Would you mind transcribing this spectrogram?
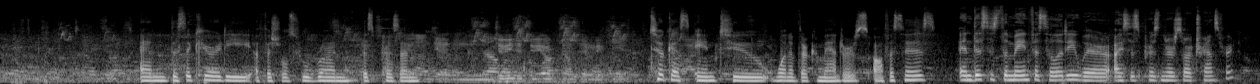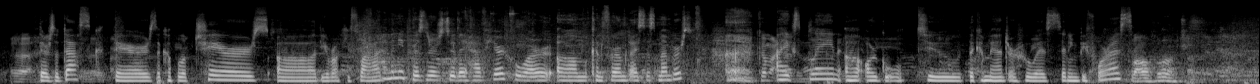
and the security officials who run this prison Do you need the New York Times have any keys? took us into one of their commander's offices. And this is the main facility where ISIS prisoners are transferred? There's a desk, there's a couple of chairs, uh, the Iraqi flag. How many prisoners do they have here who are um, confirmed ISIS members? Come on. I explain uh, our goal to the commander who is sitting before us.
